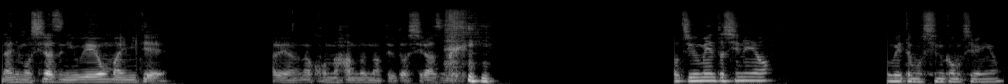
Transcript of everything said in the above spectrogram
何も知らずに上4枚見て、あれやろな、こんな反応になってるとは知らずに。途中埋めんと死ぬよ。埋めても死ぬかもしれんよ。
